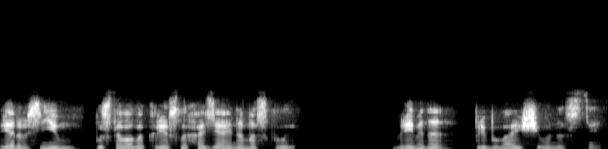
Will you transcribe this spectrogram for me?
Рядом с ним пустовало кресло хозяина Москвы, временно пребывающего на сцене.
